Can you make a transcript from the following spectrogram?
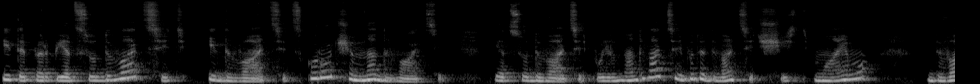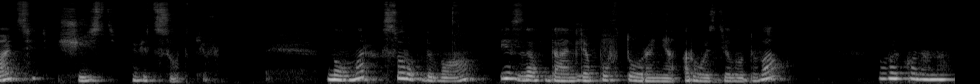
І тепер 520 і 20 скорочуємо на 20. 520 поділ на 20 буде 26. Маємо 26%. Номер 42 із завдань для повторення розділу 2 виконано.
